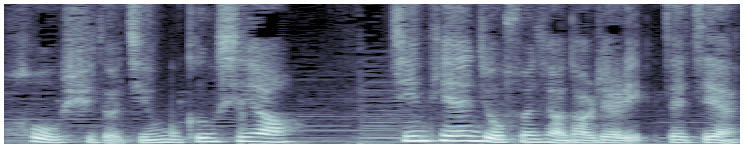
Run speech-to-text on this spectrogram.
后续的节目更新哦，今天就分享到这里，再见。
